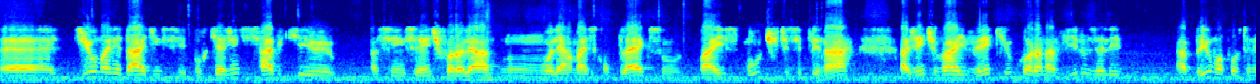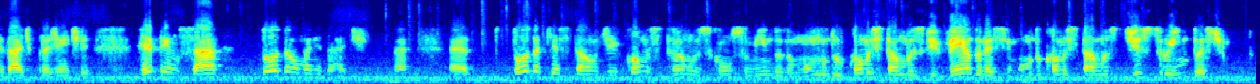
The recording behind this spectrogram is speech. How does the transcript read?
é, de humanidade em si, porque a gente sabe que, assim, se a gente for olhar num olhar mais complexo, mais multidisciplinar, a gente vai ver que o coronavírus ele abriu uma oportunidade para a gente repensar toda a humanidade, né? É, toda a questão de como estamos consumindo no mundo, como estamos vivendo nesse mundo, como estamos destruindo este mundo.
